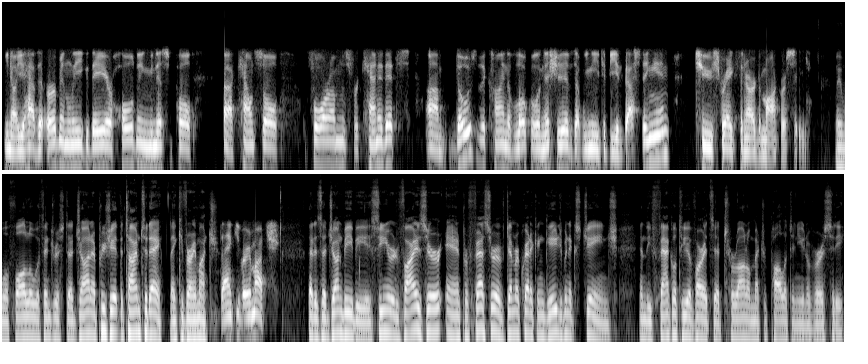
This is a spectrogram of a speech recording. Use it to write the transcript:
You know, you have the Urban League; they are holding municipal uh, council forums for candidates. Um, those are the kind of local initiatives that we need to be investing in to strengthen our democracy. We will follow with interest. Uh, John, I appreciate the time today. Thank you very much. Thank you very much. That is uh, John Beebe, Senior Advisor and Professor of Democratic Engagement Exchange in the Faculty of Arts at Toronto Metropolitan University.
